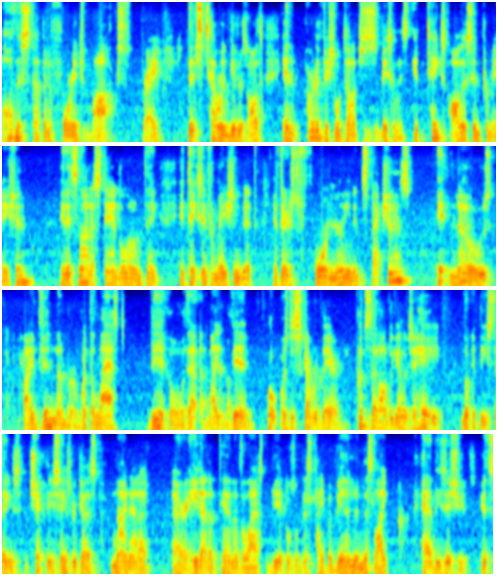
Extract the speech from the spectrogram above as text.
all this stuff in a four-inch box, right? That's telling, give us all. And artificial intelligence is basically this. It takes all this information and it's not a standalone thing. It takes information that if there's 4 million inspections, it knows by VIN number what the last vehicle with that light VIN, what was discovered there, puts that all together and say, hey, look at these things and check these things because nine out of or eight out of 10 of the last vehicles with this type of VIN and this light had these issues. It's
